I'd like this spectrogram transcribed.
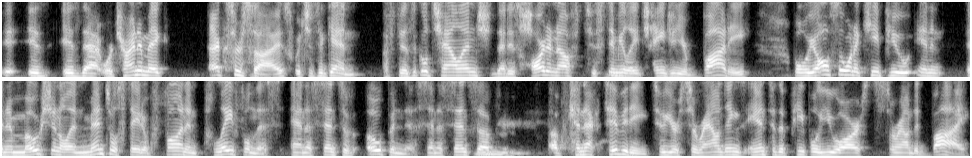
Is is that we're trying to make exercise, which is again a physical challenge that is hard enough to stimulate change in your body, but we also want to keep you in an emotional and mental state of fun and playfulness and a sense of openness and a sense of, mm. of connectivity to your surroundings and to the people you are surrounded by.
